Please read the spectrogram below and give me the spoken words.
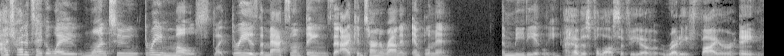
I try to take away one, two, three most. Like three is the maximum things that I can turn around and implement immediately. I have this philosophy of ready, fire, aim,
